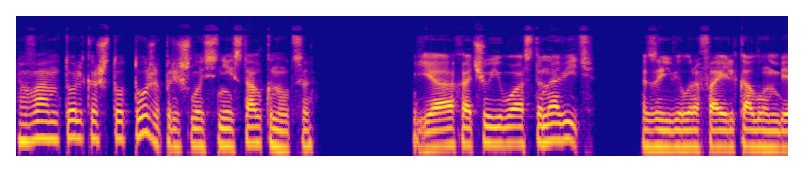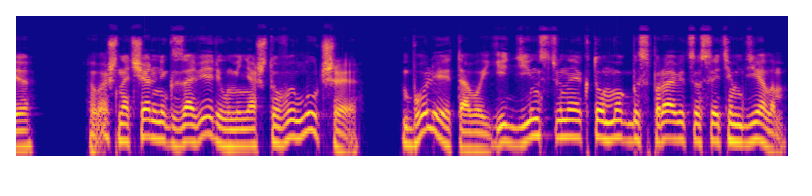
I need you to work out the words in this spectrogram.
Вам только что тоже пришлось с ней столкнуться. Я хочу его остановить, заявил Рафаэль Колумбия. Ваш начальник заверил меня, что вы лучшая. Более того, единственная, кто мог бы справиться с этим делом.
